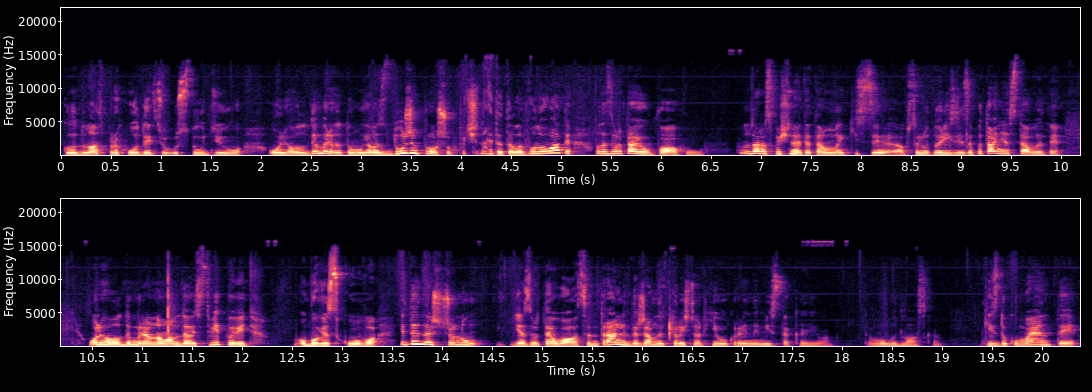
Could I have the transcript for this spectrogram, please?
коли до нас приходить у студію Ольга Володимирівна. Тому я вас дуже прошу, починайте телефонувати, але звертаю увагу. Ну, зараз почнете там якісь е, абсолютно різні запитання ставити. Ольга Володимирівна вам дасть відповідь обов'язково. Єдине, що ну я звертаю увагу, Центральний державний історичний архів України міста Києва. Тому, будь ласка, якісь документи.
